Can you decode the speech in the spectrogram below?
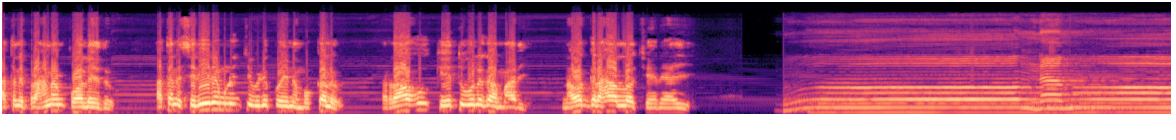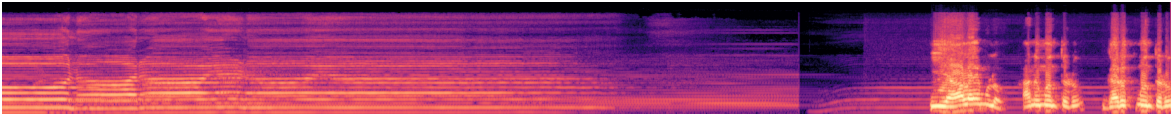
అతని ప్రాణం పోలేదు. అతని శరీరం నుంచి విడిపోయిన ముక్కలు రాహు కేతువులుగా మారి నవగ్రహాల్లో చేరాయి. ఈ ఆలయములో హనుమంతుడు గరుత్మంతుడు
